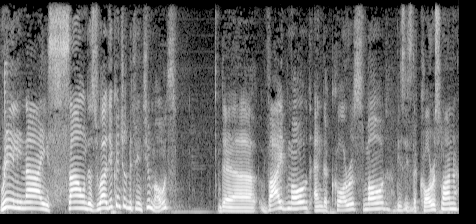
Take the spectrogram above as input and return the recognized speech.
Really nice sound as well. You can choose between two modes the vibe mode and the chorus mode. This is the chorus one.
